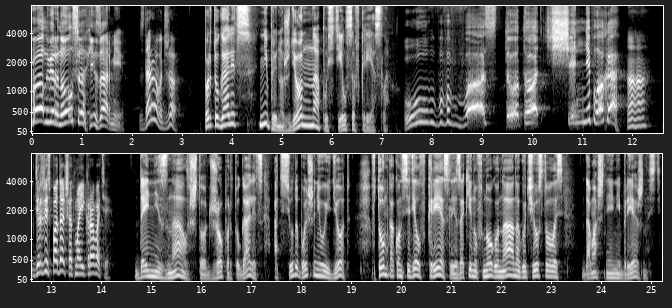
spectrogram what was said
Он вернулся из армии. Здорово, Джо. Португалец непринужденно опустился в кресло. У вас тут очень неплохо. Ага. Держись подальше от моей кровати. Дэнни знал, что Джо Португалец отсюда больше не уйдет. В том, как он сидел в кресле, закинув ногу на ногу, чувствовалась домашняя небрежность.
